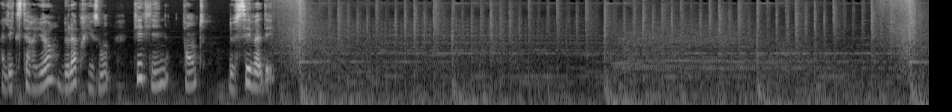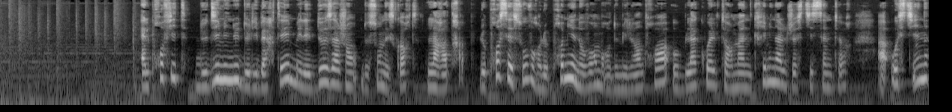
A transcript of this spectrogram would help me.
à l'extérieur de la prison, Kathleen tente de s'évader. Elle profite de 10 minutes de liberté, mais les deux agents de son escorte la rattrapent. Le procès s'ouvre le 1er novembre 2023 au Blackwell Thurman Criminal Justice Center à Austin,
